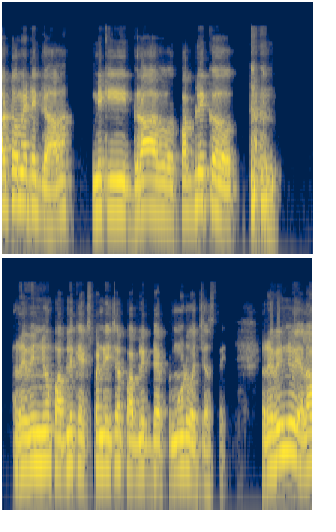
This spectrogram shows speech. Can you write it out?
ఆటోమేటిక్గా మీకు ఈ గ్రా public revenue public expenditure public డెప్ట్ మూడు వచ్చేస్తాయి. రెవెన్యూ ఎలా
